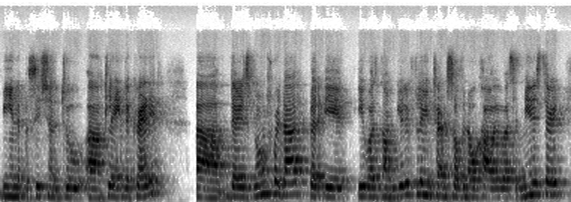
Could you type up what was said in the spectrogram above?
be in a position to uh, claim the credit. Uh, there is room for that, but it, it was done beautifully in terms of you know how it was administered.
